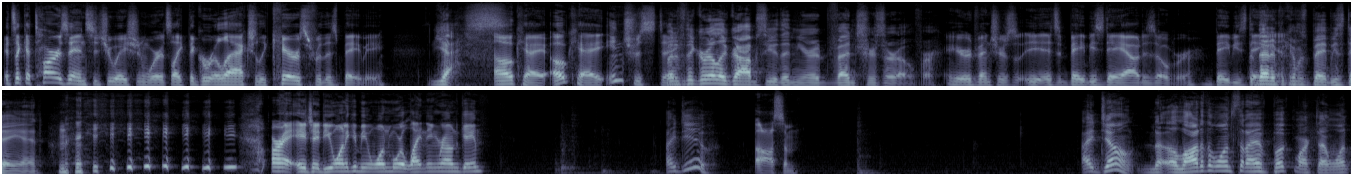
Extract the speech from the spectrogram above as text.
it's like a Tarzan situation where it's like the gorilla actually cares for this baby. Yes. Okay, okay, interesting. But if the gorilla grabs you, then your adventures are over. Your adventures, it's baby's day out is over. Baby's day. And then it becomes baby's day in. All right, AJ, do you want to give me one more lightning round game? I do. Awesome. I don't. A lot of the ones that I have bookmarked, I want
